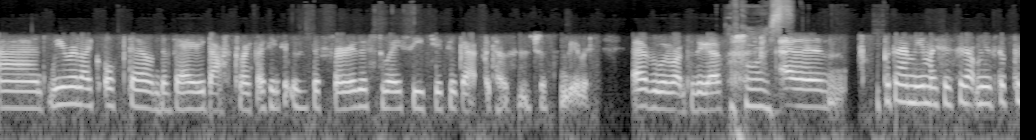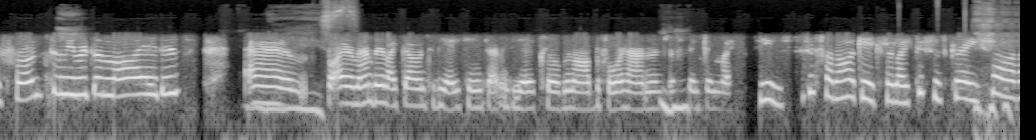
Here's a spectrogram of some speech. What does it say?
And we were like up down the very back. Like, I think it was the furthest away seat you could get because it was Justin Bieber. Everyone wanted to go. Of course. Um, but then me and my sister got moved up the front and we were delighted. Um, Nice. But I remember like going to the 1878 club and all beforehand and Mm-hmm. just thinking like, geez, this is this what our gigs are like? This is great. Oh,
